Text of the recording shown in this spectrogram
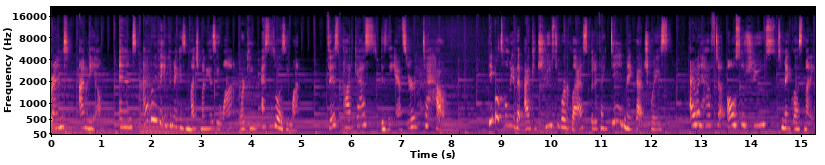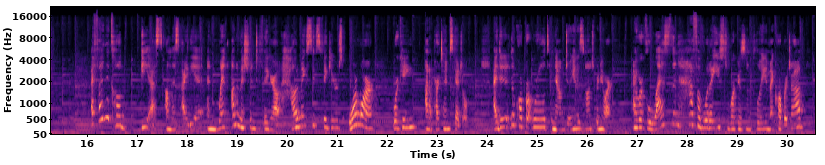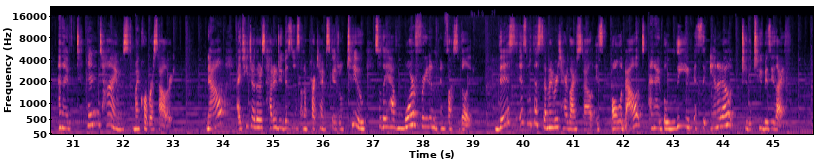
friend, I'm Neill, and I believe that you can make as much money as you want working as little as you want. This podcast is the answer to how. People told me that I could choose to work less, but if I did make that choice, I would have to also choose to make less money. I finally called BS on this idea and went on a mission to figure out how to make six figures or more working on a part time schedule. I did it in the corporate world, and now I'm doing it as an entrepreneur. I work less than half of what I used to work as an employee in my corporate job, and I have 10 times my corporate salary. Now, I teach others how to do business on a part time schedule too, so they have more freedom and flexibility. This is what the semi retired lifestyle is all about, and I believe it's the antidote to the too busy life.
